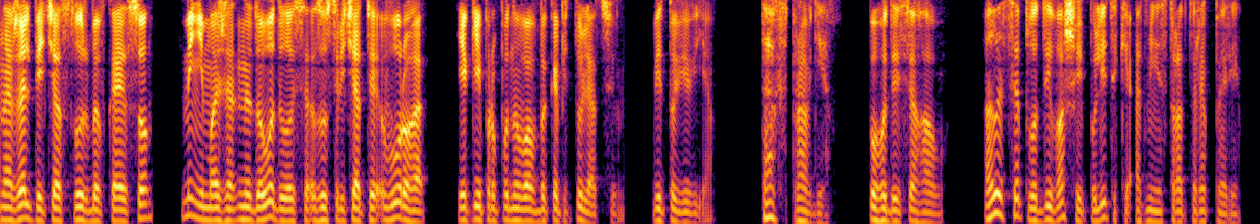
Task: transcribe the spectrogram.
На жаль, під час служби в КСО мені майже не доводилося зустрічати ворога, який пропонував би капітуляцію, відповів я. Так, справді, погодився Гау. Але це плоди вашої політики, адміністратора Пері,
